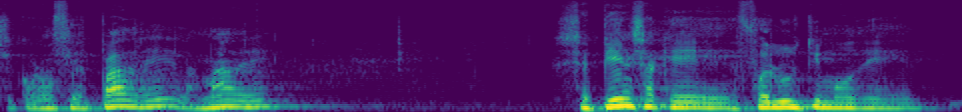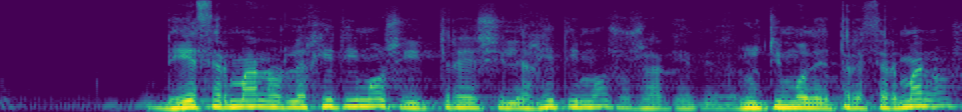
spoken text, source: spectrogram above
se conoce al padre, la madre, se piensa que fue el último de diez hermanos legítimos y tres ilegítimos, o sea que el último de trece hermanos.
